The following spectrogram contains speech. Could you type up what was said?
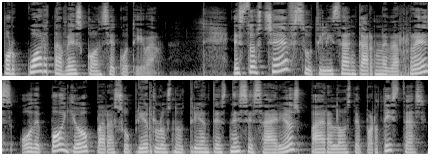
por cuarta vez consecutiva. Estos chefs utilizan carne de res o de pollo para suplir los nutrientes necesarios para los deportistas.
